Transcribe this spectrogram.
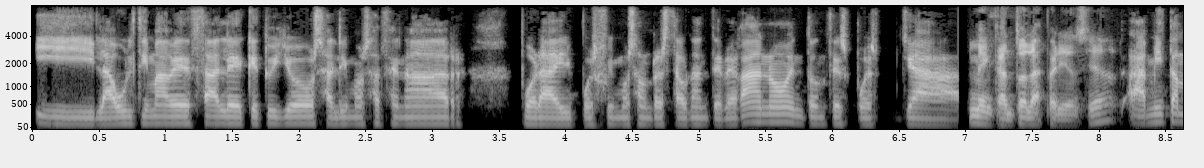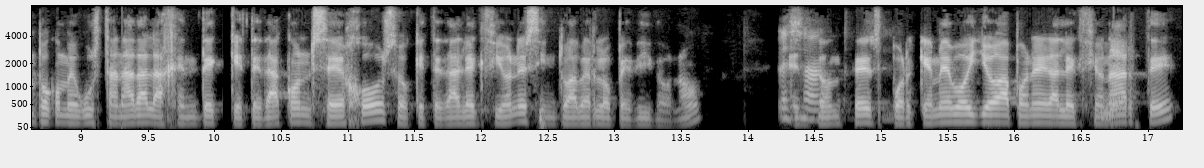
Y la última vez, Ale, que tú y yo salimos a cenar por ahí, pues fuimos a un restaurante vegano, entonces pues ya Me encantó la experiencia. a mí tampoco me gusta nada la gente que te da consejos o que te da lecciones sin tú haberlo pedido, ¿no? Exacto, Entonces. ¿por qué me voy yo a poner a leccionarte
